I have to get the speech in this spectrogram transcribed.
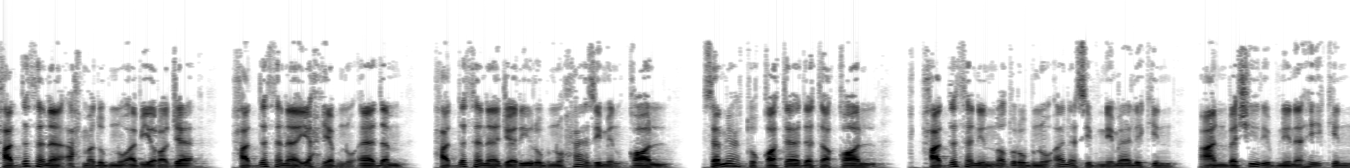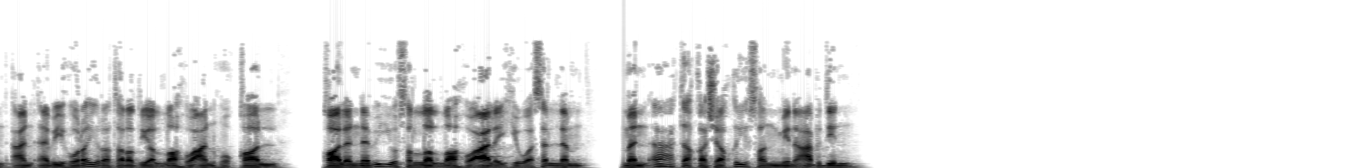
حدثنا أحمد بن أبي رجاء حدثنا يحيى بن آدم حدثنا جرير بن حازم قال سمعت قتادة قال حدثني النضر بن أنس بن مالك عن بشير بن نهيك عن أبي هريرة رضي الله عنه قال قال النبي صلى الله عليه وسلم من أعتق شقيصا من عبد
